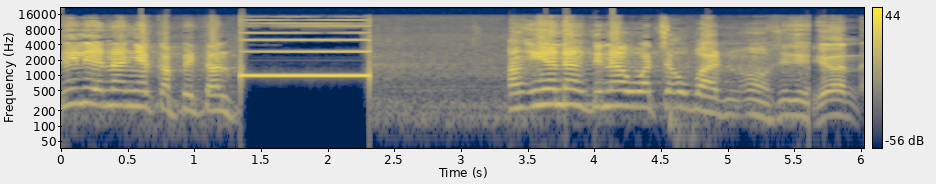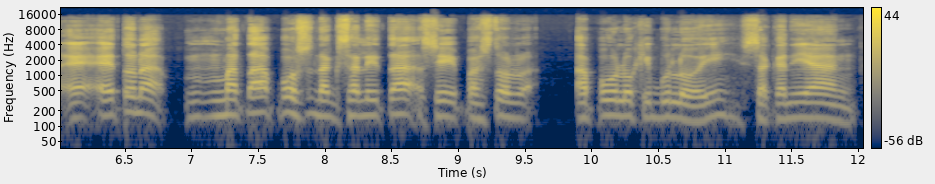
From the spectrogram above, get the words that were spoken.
dili na niya kapital ang iyan ang tinawat sa uban. Oh, sige. Yan, eh, eto na, matapos nagsalita si Pastor Apollo Kibuloy sa kaniyang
